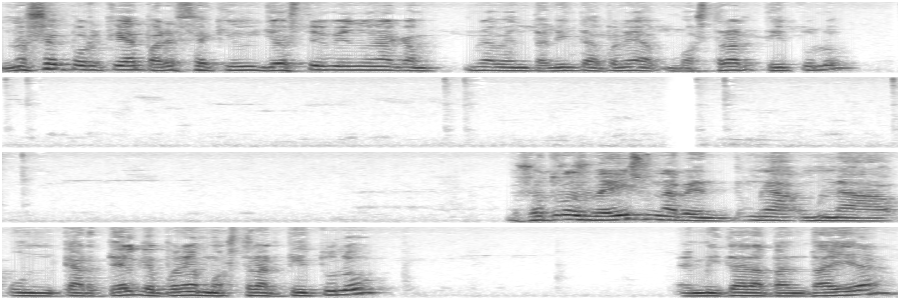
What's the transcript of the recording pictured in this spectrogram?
no sé por qué aparece aquí, yo estoy viendo una, una ventanita, pone mostrar título. ¿Vosotros veis una, un cartel que pone mostrar título en mitad de la pantalla?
